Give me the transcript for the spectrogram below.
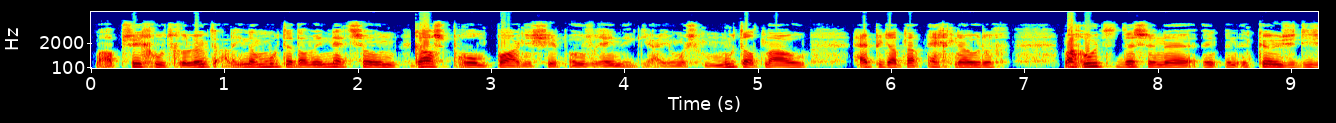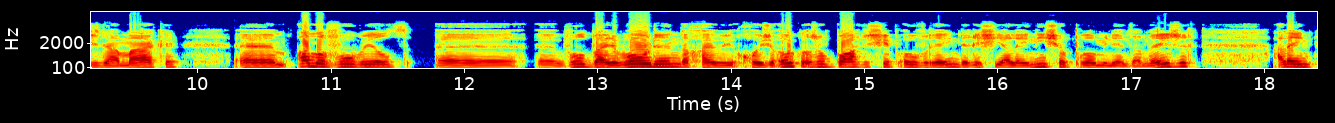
maar op zich goed gelukt. Alleen dan moet er dan weer net zo'n Gazprom partnership overheen. Ik ja jongens, moet dat nou? Heb je dat nou echt nodig? Maar goed, dat is een, eh, een, een keuze die ze daar maken. Ehm, ander voorbeeld, eh, eh, bijvoorbeeld bij de Woden, daar gooien ze ook wel zo'n partnership overheen. Daar is hij alleen niet zo prominent aanwezig. Alleen,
